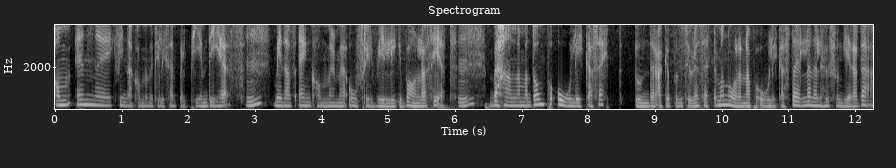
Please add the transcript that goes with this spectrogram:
om en eh, kvinna kommer med till exempel PMDS mm. medan en kommer med ofrivillig barnlöshet mm. behandlar man dem på olika sätt under akupunkturen? Sätter man nålarna på olika ställen eller hur fungerar det?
